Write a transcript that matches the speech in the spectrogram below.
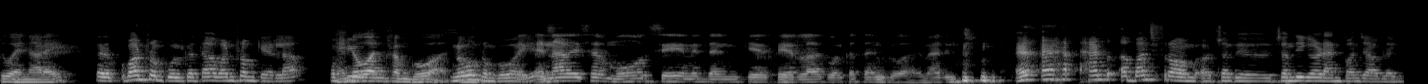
Two NRIs. One from Kolkata, one from Kerala. A And few, no one from Goa. no one from Goa. Like yes. NRIs have more say in it than Kerala, Kolkata, and Goa. Imagine. and, and, and a bunch from uh, Chand- uh, Chandigarh and Punjab, like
